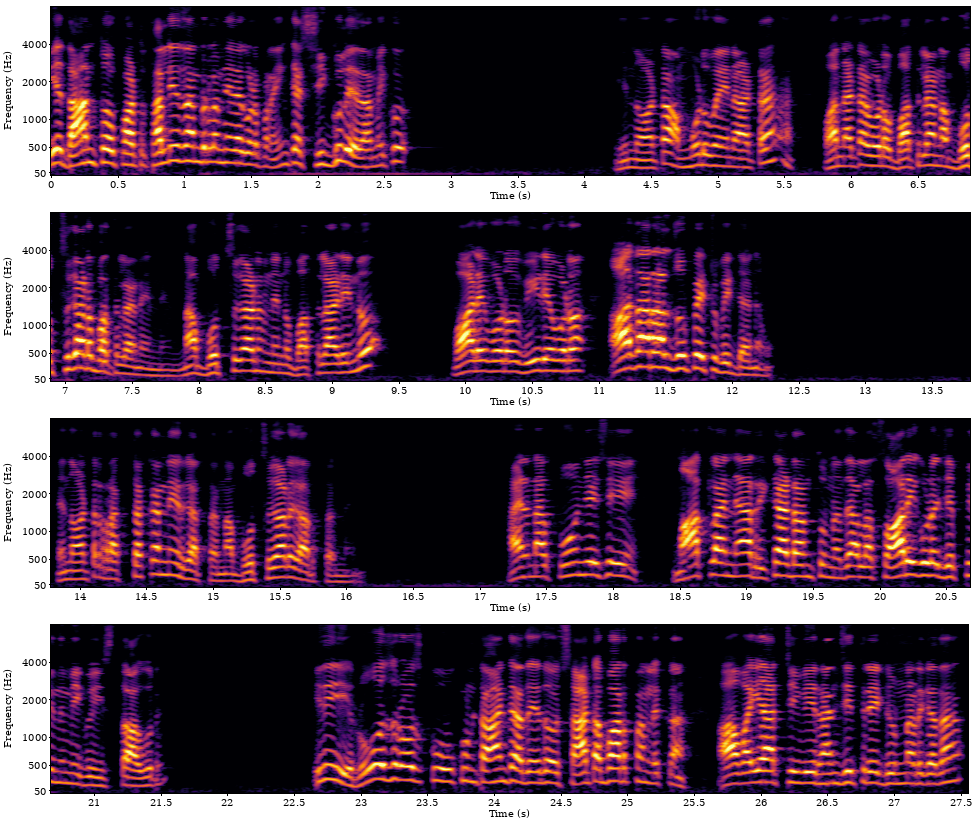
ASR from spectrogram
ఇక దాంతో పాటు తల్లిదండ్రుల మీద కూడా ఇంకా సిగ్గు లేదా మీకు? ఏందోట అమ్ముడు పోయినాట వాడినట ఎవడో బతలాడిన బొచ్చుగాడు బతలాడాను నేను. నా బొచ్చుగాడు నేను బతలాడిను వాడెవడో వీడెవడో ఆధారాలు చూపెట్టు బిడ్డ నువ్వు. ఏందంటే రక్త కన్నీరు కడతాను నా బొచ్చుగాడు కడతాను నేను. ఆయన నాకు ఫోన్ చేసి మాట్లాడిన రికార్డ్ అంటున్నది అలా సారీ కూడా చెప్పింది మీకు ఇస్తాగురి ఇది రోజు రోజు కూకుంటా అంటే అదేదో శాటభారతం లెక్క. ఆ వైఆర్టీవీ రంజిత్ రెడ్డి ఉన్నాడు కదా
